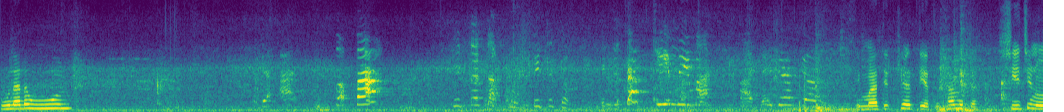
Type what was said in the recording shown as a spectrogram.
आली आता ऊन आलं ऊन पप्पा इथं टाकतो इथं टाक इथं टाकते मी मा- माझ्या देते. ती मातीत खेळते आता थांब इथं शीची नो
